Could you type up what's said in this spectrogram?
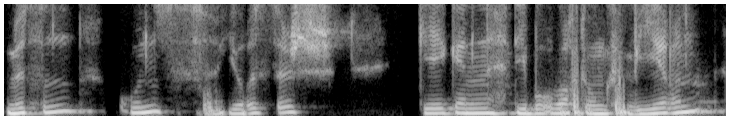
müssen uns juristisch gegen die Beobachtung wehren,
